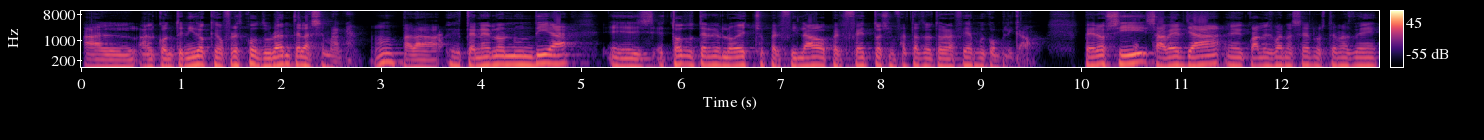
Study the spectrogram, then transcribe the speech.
al, al, contenido que ofrezco durante la semana, para tenerlo en un día es, todo tenerlo hecho, perfilado, perfecto, sin falta de ortografía es muy complicado. Pero sí saber ya eh, cuáles van a ser los temas de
